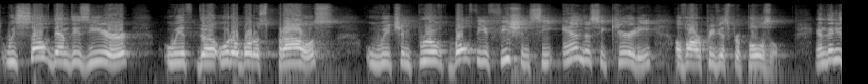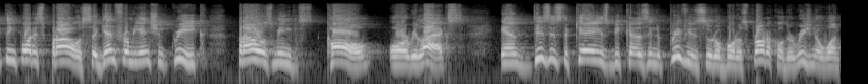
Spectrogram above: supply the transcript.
we solved them this year with the Ouroboros Praos, which improved both the efficiency and the security of our previous proposal. And then you think, what is praos? Again, from the ancient Greek, praos means calm or relaxed. And this is the case because in the previous Ouroboros protocol, the original one,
